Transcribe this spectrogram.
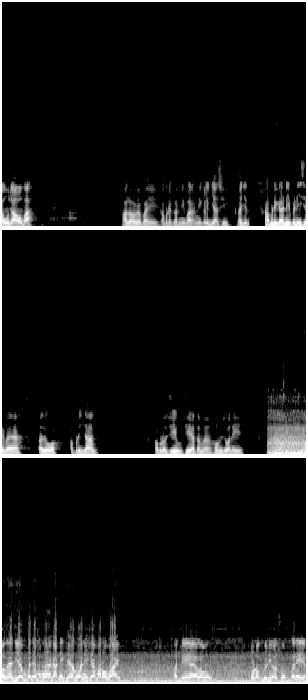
હું જાઉં બા. હાલો, હવે ભાઈ, આપણે ઘરની બહાર નીકળી ગયા છીએ. હજી આપણી ગાડી પડી છે ભાઈ, આ. જુઓ, આપણી જાન. આપણો જીવ, જે તમે સમજો ને એ. હવે જેમ બને અમારે ગાડી ખેંચવાની છે, મારો ભાઈ. એટલે હવે હું થોડોક વીડિયો શૂટ કરીએ.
